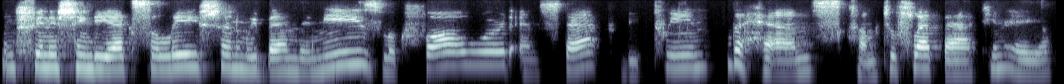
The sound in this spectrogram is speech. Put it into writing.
And finishing the exhalation, we bend the knees, look forward, and step between the hands. Come to flat back, inhale.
